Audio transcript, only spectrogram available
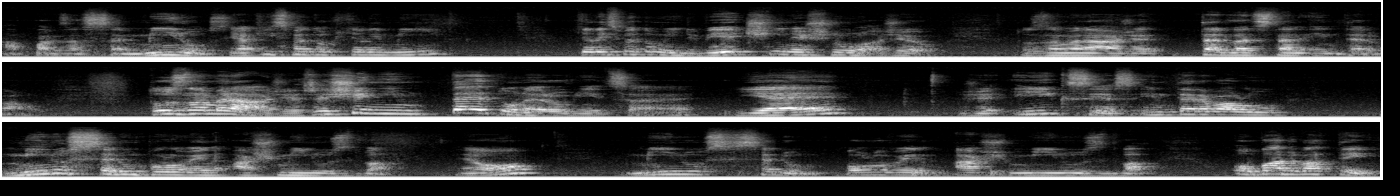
a pak zase minus. Jaký jsme to chtěli mít? Chtěli jsme to mít větší než nula, že jo? To znamená, že tenhle ten interval. To znamená, že řešením této nerovnice je, že x je z intervalu minus 7 polovin až minus 2. Jo? Minus 7 polovin až minus 2. Oba dva ty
